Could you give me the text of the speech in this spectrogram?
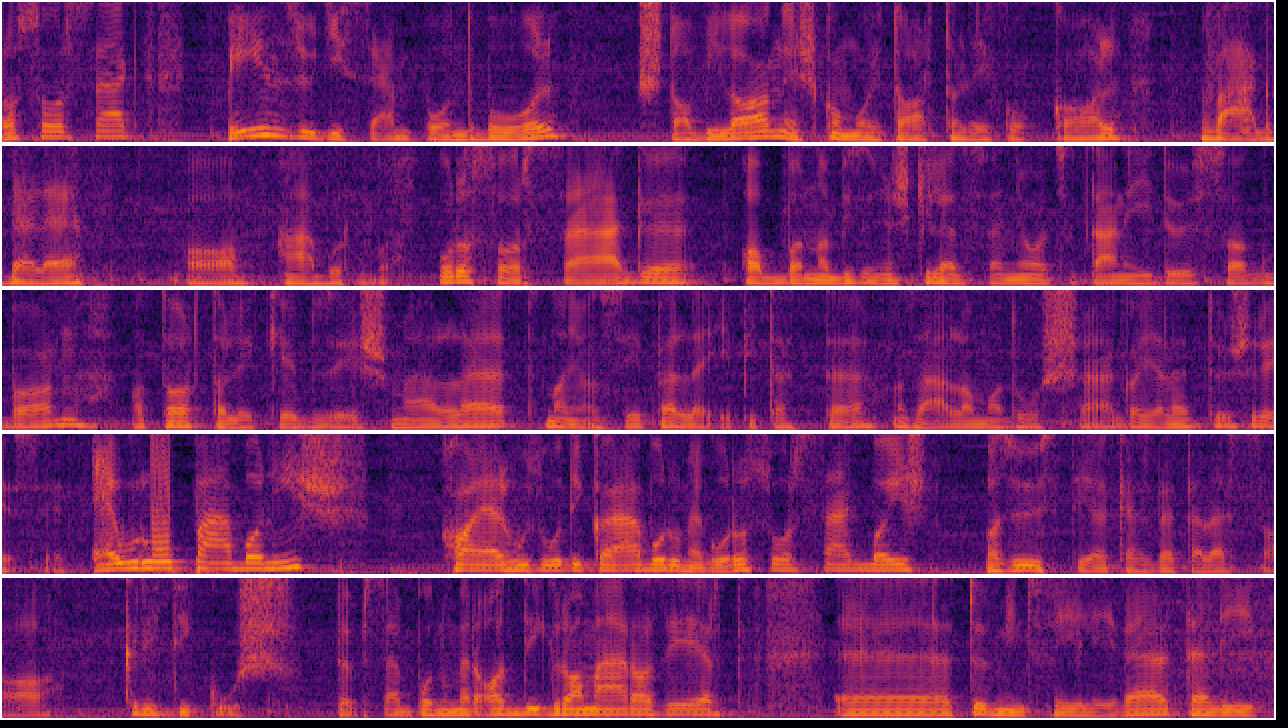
Oroszország pénzügyi szempontból stabilan és komoly tartalékokkal vág bele a háborúba. Oroszország abban a bizonyos 98 utáni időszakban a tartalékképzés mellett nagyon szépen leépítette az államadóság a jelentős részét. Európában is, ha elhúzódik a háború, meg Oroszországba is, az ősztél kezdete lesz a kritikus több szempontból, mert addigra már azért e, több mint fél év eltelik,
